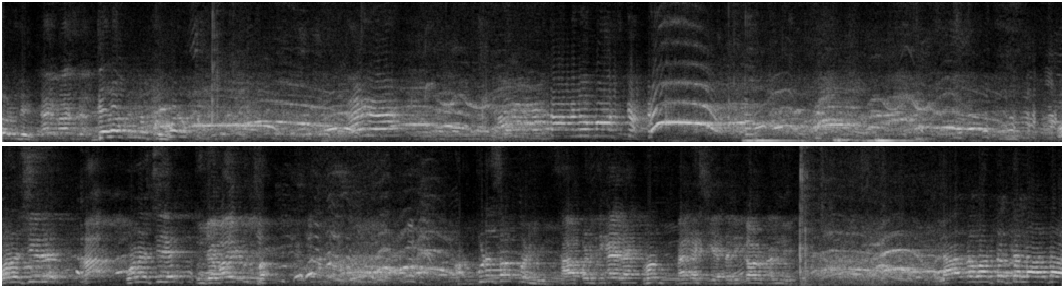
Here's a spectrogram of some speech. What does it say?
काढू दे. कोणाची रे? हा? कोणाची? तुझ्या बायकोची. कुठं सापडली? सापडती काय मग? मागाशी येताना काढून आणली. लाजा वाटत का लाजा?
